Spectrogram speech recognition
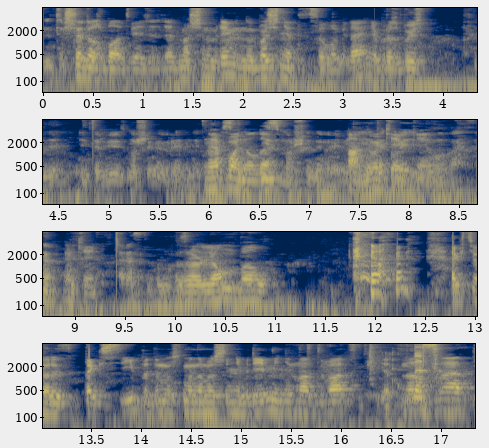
Это что я должен был ответить? Для машины времени, но больше нет ссылок, да? Я просто боюсь Интервью из машины времени. Ну, я понял, да. Из машины времени. А, ну Я окей, окей. ну, Окей. раз был. За рулем был актер из такси, потому что мы на машине времени на 20 лет назад.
